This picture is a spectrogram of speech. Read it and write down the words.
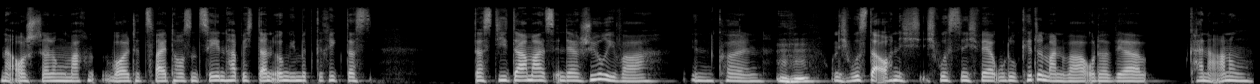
eine Ausstellung machen wollte, 2010, habe ich dann irgendwie mitgekriegt, dass dass die damals in der Jury war in Köln. Mhm. Und ich wusste auch nicht, ich wusste nicht, wer Udo Kittelmann war oder wer, keine Ahnung,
